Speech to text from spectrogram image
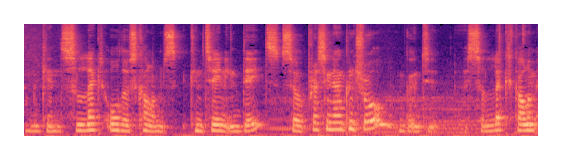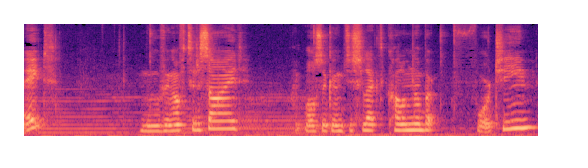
and we can select all those columns containing dates. So pressing down control, I'm going to select column 8, moving off to the side, I'm also going to select column number 14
